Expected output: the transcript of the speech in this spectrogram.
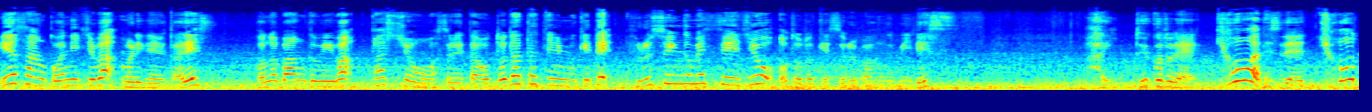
皆さんこんにちは森根由香です。この番組はパッションを忘れた大人たちに向けてフルスイングメッセージをお届けする番組です。はいということで今日はですねちょっ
